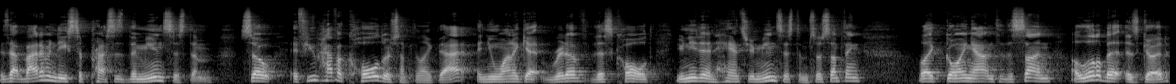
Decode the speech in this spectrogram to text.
is that vitamin D suppresses the immune system. So if you have a cold or something like that and you want to get rid of this cold, you need to enhance your immune system. So something like going out into the sun, a little bit is good,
